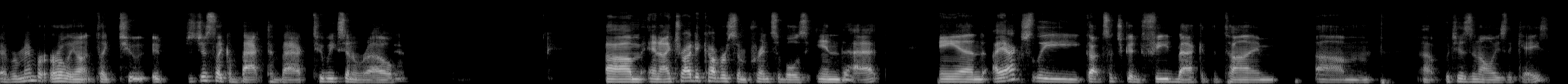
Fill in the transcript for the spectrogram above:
I remember early on, like two, it was just like a back to back, two weeks in a row. Yeah. Um, and I tried to cover some principles in that. And I actually got such good feedback at the time, um, uh, which isn't always the case.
